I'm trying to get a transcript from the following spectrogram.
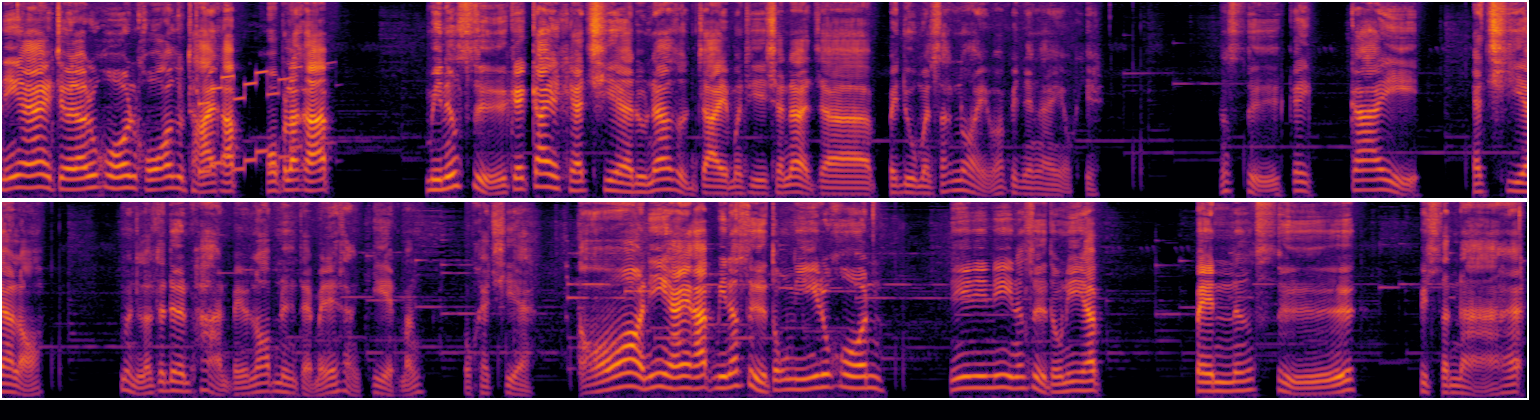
นี่ไงเจอแล้วทุกคนโค้งสุดท้ายครับครบแล้วครับ มีหนังสือใกล้ๆแคชเชียร์ดูน่าสนใจบางทีฉันอาจจะไปดูมันสักหน่อยว่าเป็นยังไงโอเคหนังสือใกล้ๆแคชเชียร์หรอ เหมือนเราจะเดินผ่านไปรอบนึงแต่ไม่ได้สังเกตมั้งตรงแคชเชียร์อ๋อนี่ไงครับ มีหนังสือตรงนี้ทุกคน นี่นี่นี่หนังสือตรงนี้ครับ เป็นหนังสือ ปริศนาฮะ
